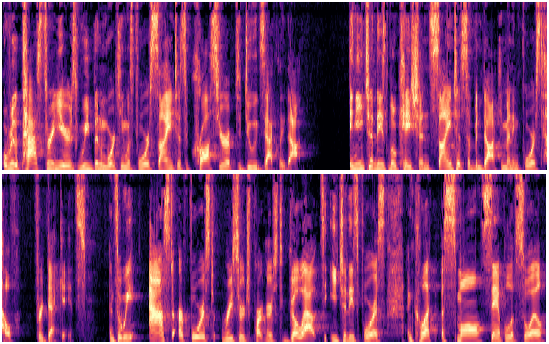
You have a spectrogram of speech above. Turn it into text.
Over the past three years, we've been working with forest scientists across Europe to do exactly that. In each of these locations, scientists have been documenting forest health for decades. And so we asked our forest research partners to go out to each of these forests and collect a small sample of soil,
